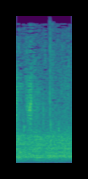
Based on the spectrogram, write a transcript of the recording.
得点。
